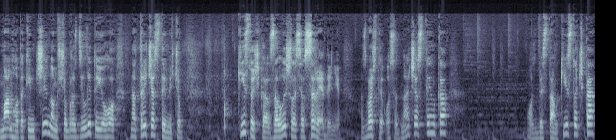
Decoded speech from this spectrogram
манго таким чином, щоб розділити його на три частини, щоб кісточка залишилася всередині. Ось бачите, ось одна частинка, ось десь там кісточка.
